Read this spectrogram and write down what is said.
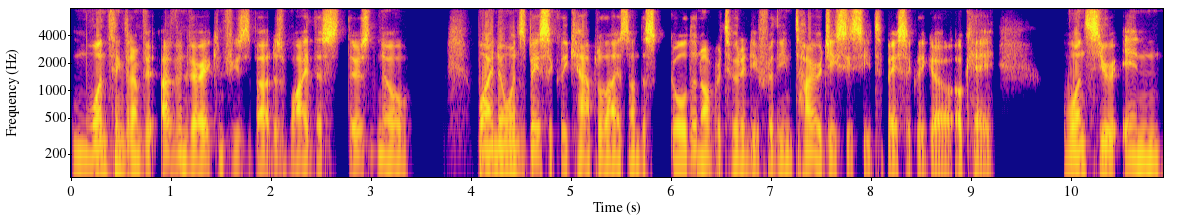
one thing that I'm, i've been very confused about is why this there's no why no one's basically capitalized on this golden opportunity for the entire gcc to basically go okay once you're in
